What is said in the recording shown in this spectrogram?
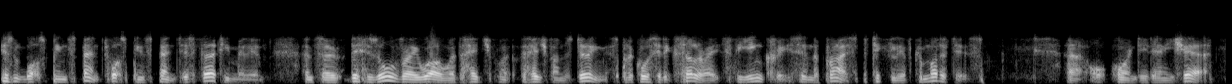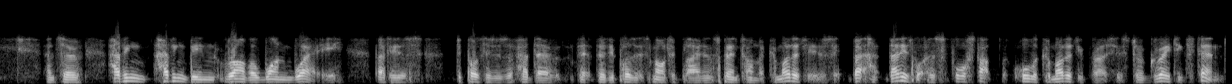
isn't what's been spent. What's been spent is 30 million. And so this is all very well where the hedge, the hedge funds doing this, but of course it accelerates the increase in the price, particularly of commodities, uh, or, or indeed any share. And so having, having been rather one way, that is, depositors have had their, their, their, deposits multiplied and spent on the commodities, that, that is what has forced up all the commodity prices to a great extent.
